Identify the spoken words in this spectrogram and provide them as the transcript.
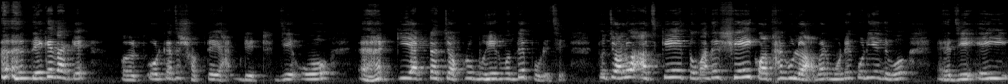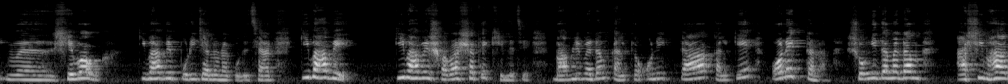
দেখে থাকে, ওর- কাছে সবটাই আপডেট যে ও কি একটা চক্রবুহের মধ্যে পড়েছে। তো চলো, আজকে তোমাদের সেই কথাগুলো আবার মনে করিয়ে দেবো যে এই সেবক কীভাবে পরিচালনা করেছে আর কীভাবে কীভাবে সবার সাথে খেলেছে। বাবলি ম্যাডাম কালকে অনেকটা কালকে অনেকটা না, সঙ্গীতা ম্যাডাম আশি ভাগ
